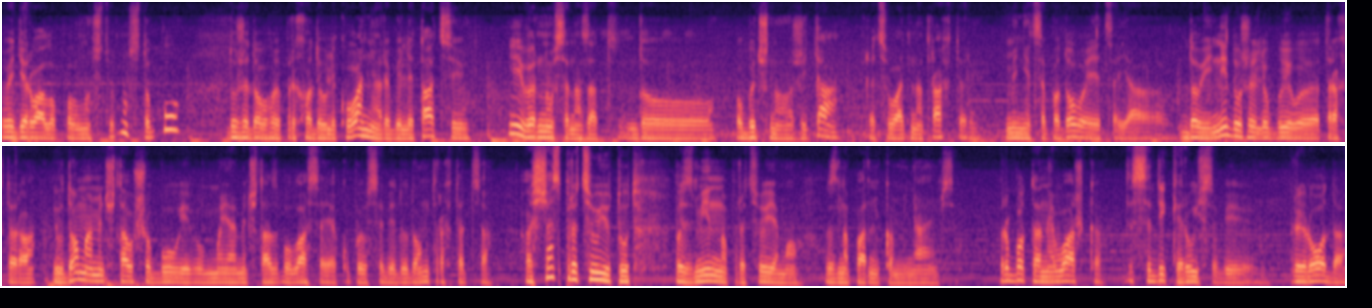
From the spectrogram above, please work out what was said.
Відірвало повністю ну, стопу. Дуже довго приходив лікування, реабілітацію і вернувся назад до обичного життя, працювати на тракторі. Мені це подобається. Я до війни дуже любив трактора. І вдома мечтав, щоб був, і моя мечта збулася, я купив собі додому тракторця. А зараз працюю тут. Позмінно працюємо, з напарником міняємося. Робота не важка. Ти сиди, керуй собі, природа,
